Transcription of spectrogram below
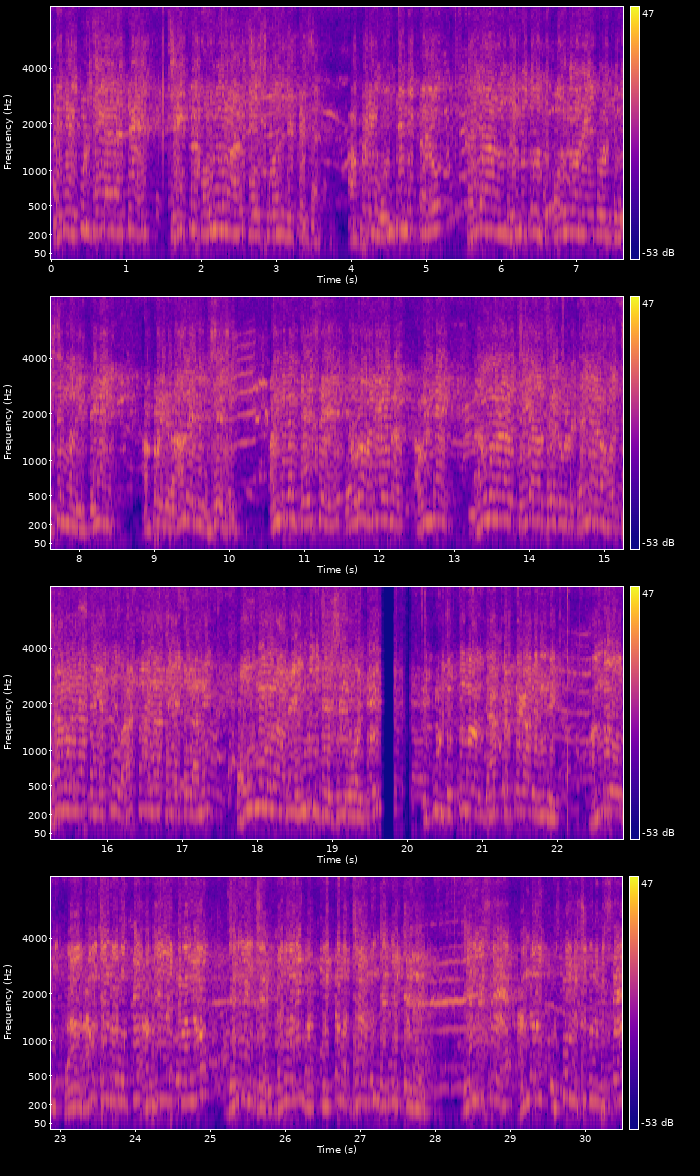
అయితే ఎప్పుడు చేయాలంటే చైత్ర పౌర్ణమి నాడు చేసుకోవాలని చెప్పేశారు అప్పటికి ఒంటి మిట్టలో కళ్యాణం జరుగుతుంది పౌర్ణమి అనేటువంటి విషయం మనకి తిని అప్పటికి రాలేదు విశేషం. అందుకని చేస్తే ఎవరో అడిగే నాకు అవండి నవమ నాడు చేయాల్సినటువంటి కళ్యాణం మధ్యాహ్నమైనా చేయొచ్చు రాత్రైనా చేయొచ్చు కానీ పౌర్ణమి నాడు ఎందుకు చేసేది అంటే ఇప్పుడు చెప్తున్నారు జాగ్రత్తగా వినండి. అందరూ రా- రామచంద్రమూర్తి అభినయంలో జన్మించాడు. కనుమని మిట్ట మధ్యాహ్నం జన్మించాడు. జన్మిస్తే అందరూ పుష్పం రుచి కురిపిస్తే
